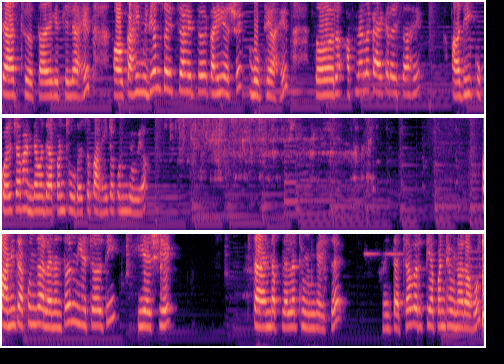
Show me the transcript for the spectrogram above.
ते आठ रताळे घेतलेले आहेत. काही मीडियम साईजचे आहेत तर काही असे मोठे आहेत. तर आपल्याला काय करायचं आहे? आधी कुकरच्या भांड्यामध्ये आपण थोडंसं पाणी टाकून घेऊया. पाणी टाकून झाल्यानंतर मी ह्याच्यावरती ही अशी एक स्टँड आपल्याला ठेवून घ्यायचं आहे आणि त्याच्यावरती आपण ठेवणार आहोत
